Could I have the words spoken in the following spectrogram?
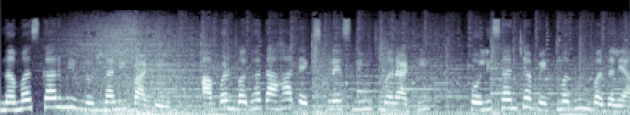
नमस्कार मी वृषाली पाटील. आपण बघत आहात एक्सप्रेस न्यूज मराठी. पोलिसांच्या बीटमधून बदल्या.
